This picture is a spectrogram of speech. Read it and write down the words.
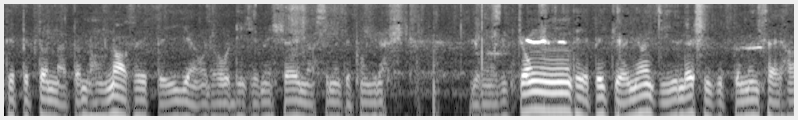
Thì bé tôi là tôi không nói sẽ tới dạng ở đâu đi sẽ mới sai, nó sẽ nó chỉ phong ra dùng cái thì bây giờ nhớ chỉ lấy sự của tụi mình xài họ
